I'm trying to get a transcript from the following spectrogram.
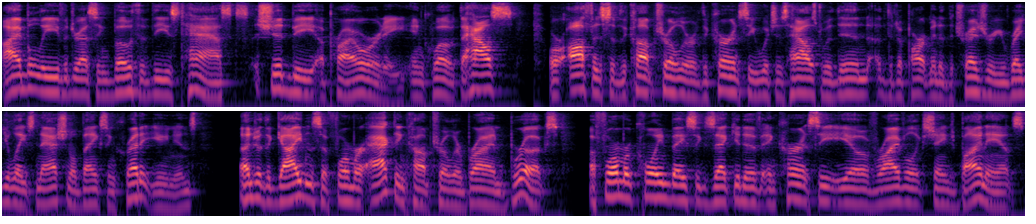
I believe addressing both of these tasks should be a priority. End quote. The House or Office of the Comptroller of the Currency, which is housed within the Department of the Treasury, regulates national banks and credit unions. Under the guidance of former acting comptroller Brian Brooks, a former Coinbase executive and current CEO of rival exchange Binance,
